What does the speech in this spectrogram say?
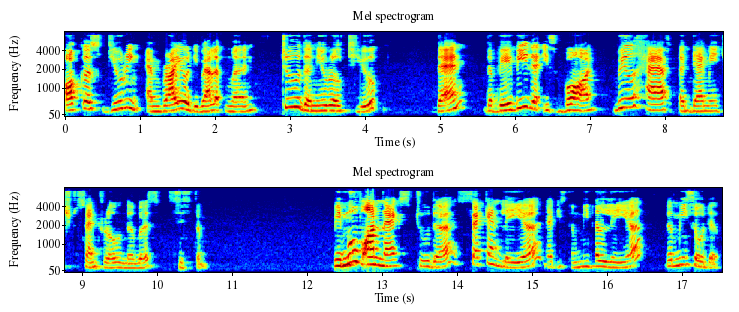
occurs during embryo development to the neural tube, then the baby that is born will have a damaged central nervous system. We move on next to the second layer, that is the middle layer, the mesoderm.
